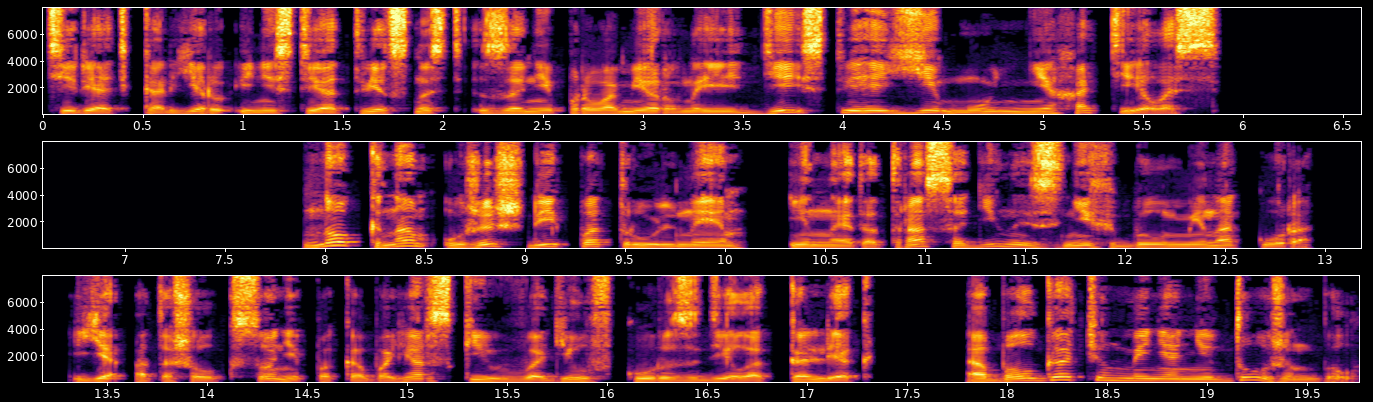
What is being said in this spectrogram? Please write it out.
терять карьеру и нести ответственность за неправомерные действия ему не хотелось. Но к нам уже шли патрульные. И на этот раз один из них был Минакура. Я отошел к Соне, пока Боярский вводил в курс дела коллег. Оболгать он меня не должен был,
